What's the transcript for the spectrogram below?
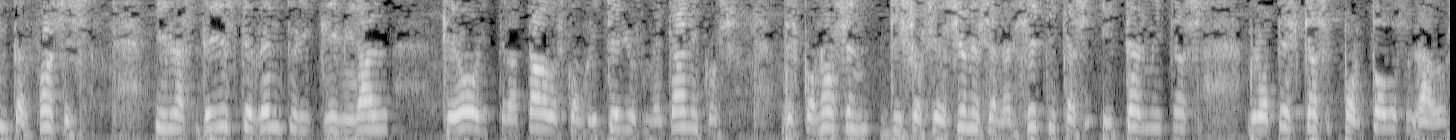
interfaces y las de este venturi criminal que hoy, tratados con criterios mecánicos, desconocen disociaciones energéticas y térmicas grotescas por todos lados.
